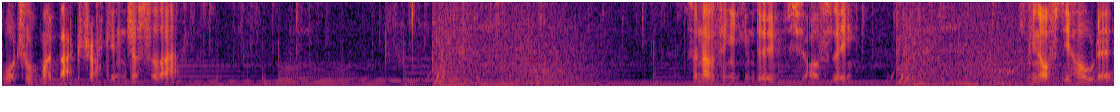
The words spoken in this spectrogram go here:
watch all my backtracking just for that. So another thing you can do, is obviously, can obviously hold it,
